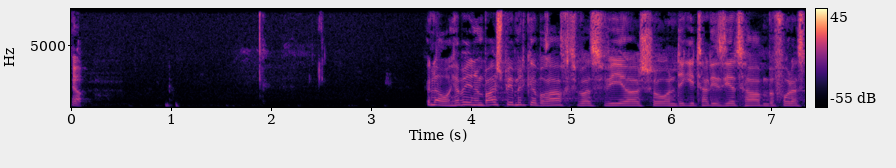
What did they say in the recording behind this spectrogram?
Ja. Genau, ich habe Ihnen ein Beispiel mitgebracht, was wir schon digitalisiert haben, bevor das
